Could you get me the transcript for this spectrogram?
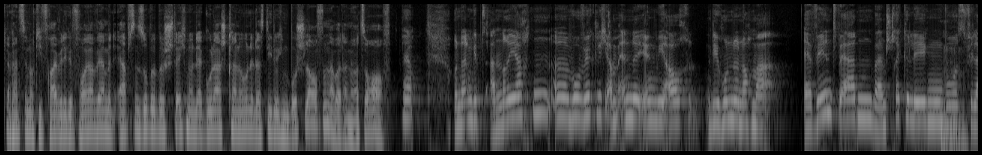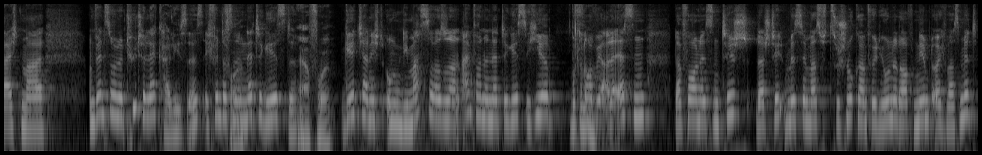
Da kannst du noch die freiwillige Feuerwehr mit Erbsensuppe bestechen und der Gulaschkanone, dass die durch den Busch laufen, aber dann hört's auch auf. Ja. Und dann gibt's andere Yachten, äh, wo wirklich am Ende irgendwie auch die Hunde nochmal erwähnt werden beim Streckelegen, wo es vielleicht mal. Und wenn es nur eine Tüte Leckerlis ist, ich finde das Voll. eine nette Geste. Ja, voll. Geht ja nicht um die Masse sondern einfach eine nette Geste. Hier, bevor Genau. wir alle essen, da vorne ist ein Tisch, da steht ein bisschen was zu schnuckern für die Hunde drauf, nehmt euch was mit.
